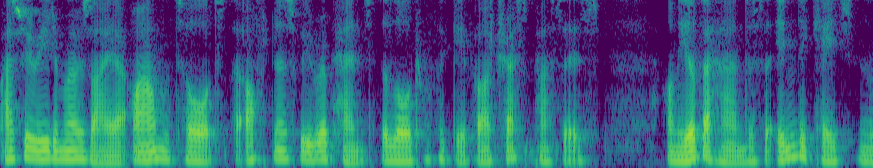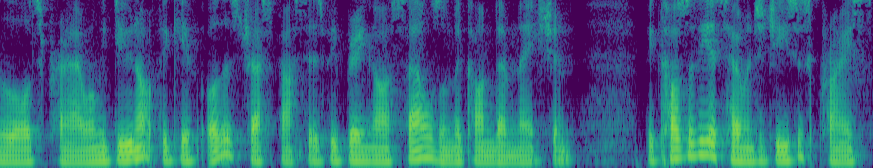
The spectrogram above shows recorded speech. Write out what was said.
as we read in Mosiah, I am taught that often as we repent, the Lord will forgive our trespasses. On the other hand, as indicated in the Lord's Prayer, when we do not forgive others' trespasses, we bring ourselves under condemnation. Because of the atonement of Jesus Christ,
